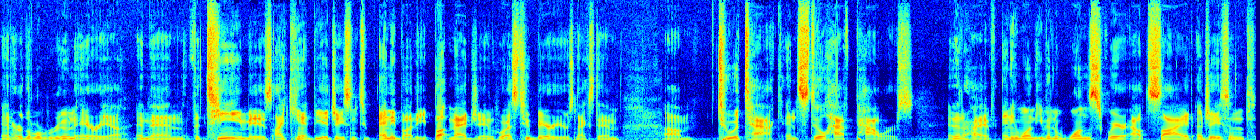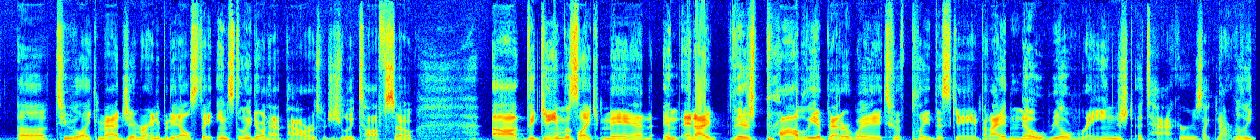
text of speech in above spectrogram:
and her little rune area. And then the team is I can't be adjacent to anybody but Mad Jim, who has two barriers next to him, um, to attack and still have powers. And then if I have anyone even one square outside adjacent uh, to like Mad Jim or anybody else, they instantly don't have powers, which is really tough. So uh, the game was like, man, and, and I there's probably a better way to have played this game, but I had no real ranged attackers, like not really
